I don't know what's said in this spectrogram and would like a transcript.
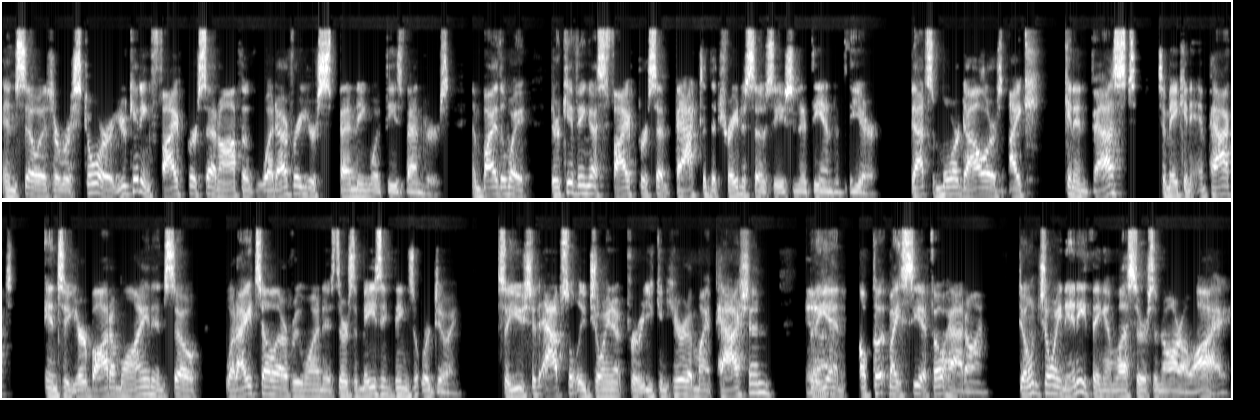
And so as a restorer, you're getting 5% off of whatever you're spending with these vendors. And by the way, they're giving us 5% back to the trade association at the end of the year. That's more dollars I can invest to make an impact into your bottom line. And so what I tell everyone is there's amazing things that we're doing. So you should absolutely join it for, you can hear it in my passion. Yeah. But again, I'll put my CFO hat on. Don't join anything unless there's an ROI.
